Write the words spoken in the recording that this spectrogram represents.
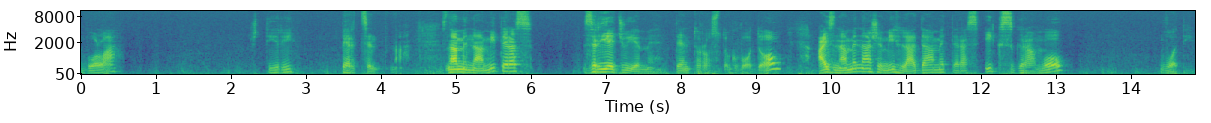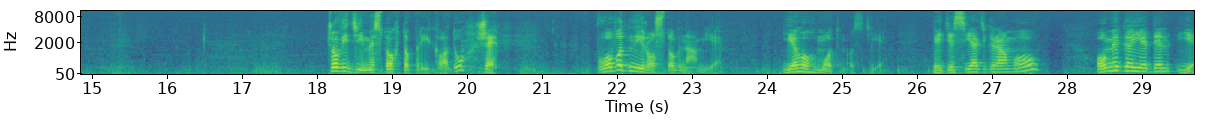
bola 4 Znamená, my teraz zrieďujeme tento roztok vodou, aj znamená, že my hľadáme teraz x gramov vody. Čo vidíme z tohto príkladu? Že pôvodný roztok nám je, jeho hmotnosť je 50 gramov, omega 1 je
